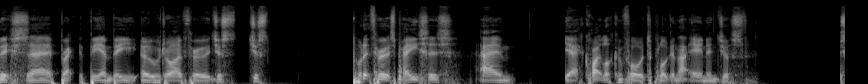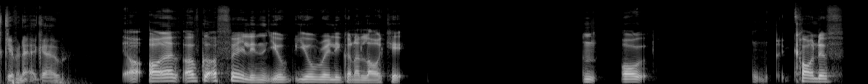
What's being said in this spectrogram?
this uh, BMB overdrive through and just just put it through its paces. Um, yeah, quite looking forward to plugging that in and just just giving it a go. I, I've got a feeling that you're you're really gonna like it, and or kind of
